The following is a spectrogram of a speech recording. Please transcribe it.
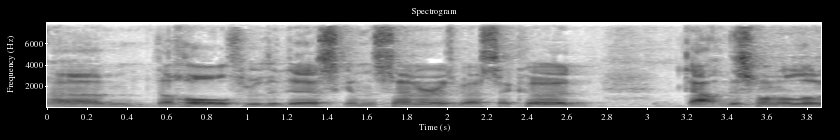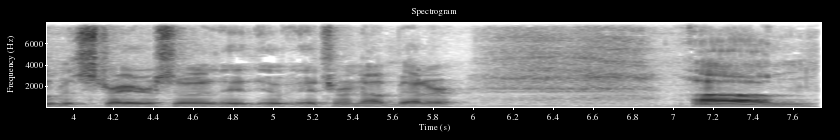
um, the hole through the disc in the center as best I could. Got this one a little bit straighter, so it, it, it turned out better. Um,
